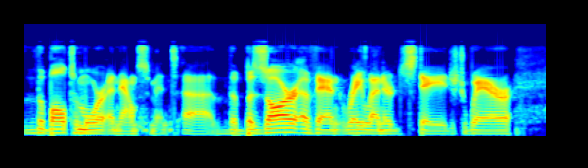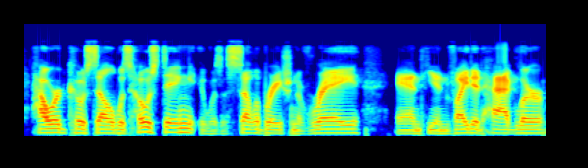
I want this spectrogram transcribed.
the Baltimore announcement, uh, the bizarre event Ray Leonard staged where Howard Cosell was hosting. It was a celebration of Ray, and he invited Hagler.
